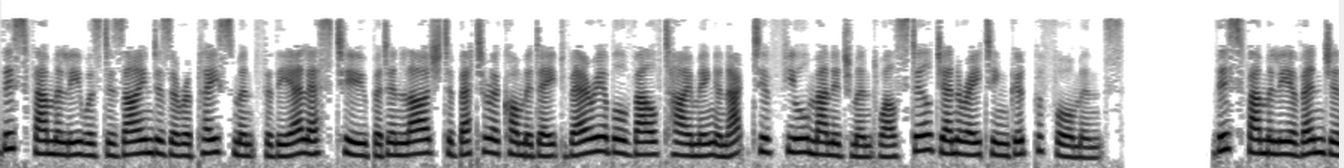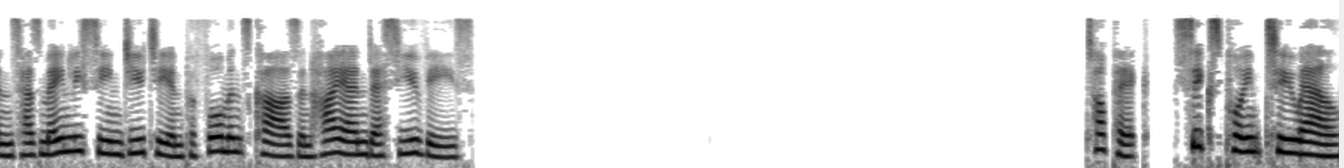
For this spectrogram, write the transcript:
This family was designed as a replacement for the LS2 but enlarged to better accommodate variable valve timing and active fuel management while still generating good performance. This family of engines has mainly seen duty in performance cars and high-end SUVs. Topic 6.2L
